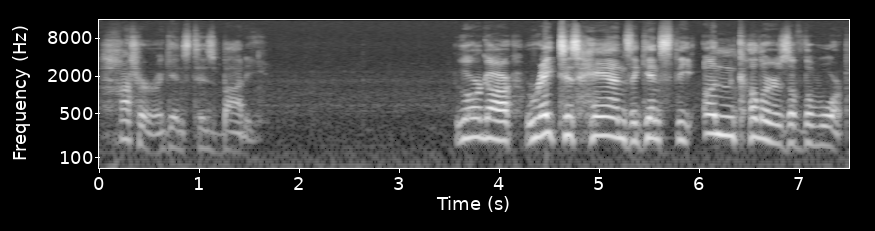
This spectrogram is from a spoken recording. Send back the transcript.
hotter against his body. Lorgar raked his hands against the uncolors of the warp,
